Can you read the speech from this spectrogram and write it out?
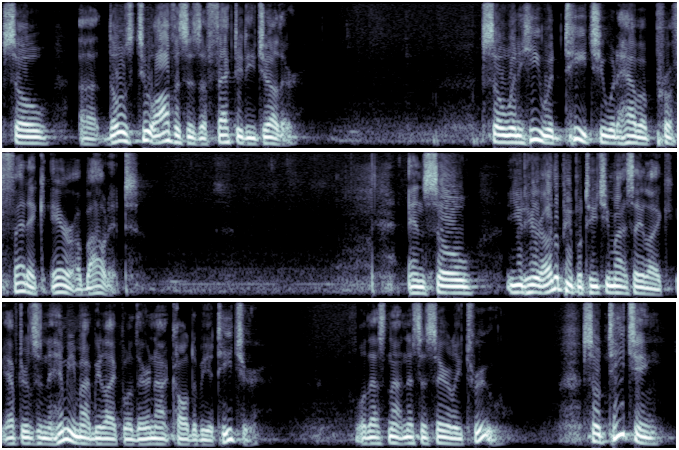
So uh, those two offices affected each other. So when he would teach, he would have a prophetic air about it. And so you'd hear other people teach, you might say, like, after listening to him, you might be like, well, they're not called to be a teacher. Well, that's not necessarily true. So, teaching,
